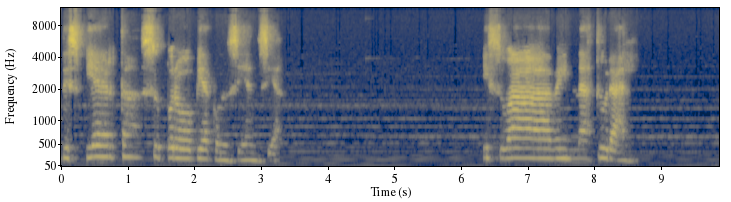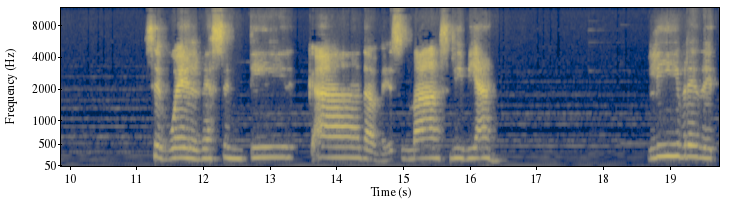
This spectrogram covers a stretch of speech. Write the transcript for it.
despierta su propia conciencia. Y suave y natural se vuelve a sentir cada vez más liviano, libre de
